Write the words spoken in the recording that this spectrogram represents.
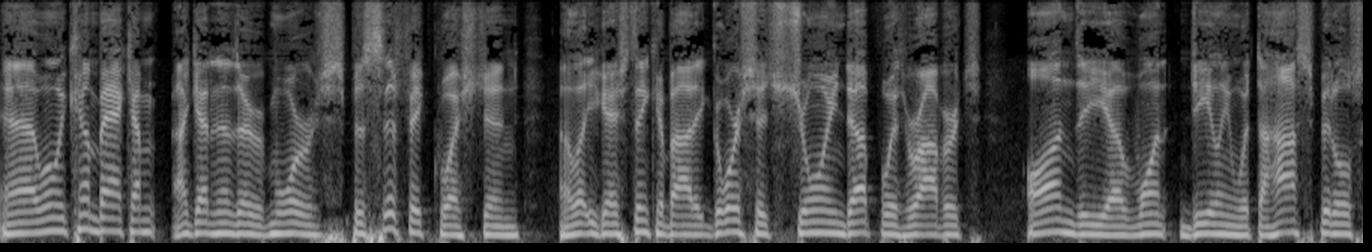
Uh, when we come back, I'm, I got another more specific question. I'll let you guys think about it. Gorsuch joined up with Roberts on the uh, one dealing with the hospitals.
